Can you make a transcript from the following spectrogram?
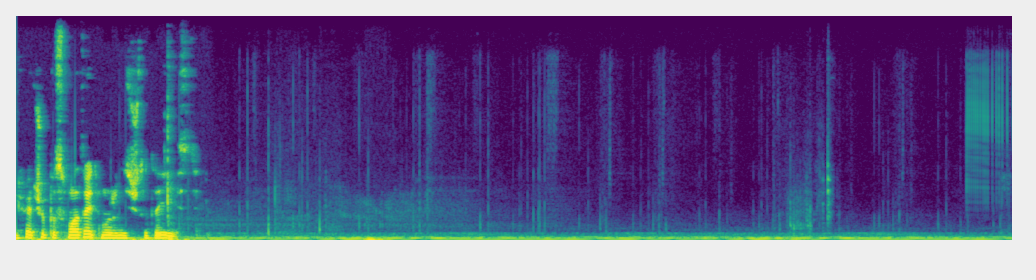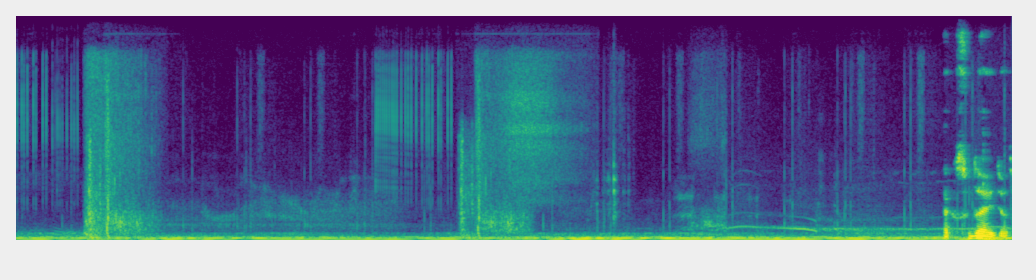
Не хочу посмотреть, может здесь что-то есть. Так, сюда идет.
